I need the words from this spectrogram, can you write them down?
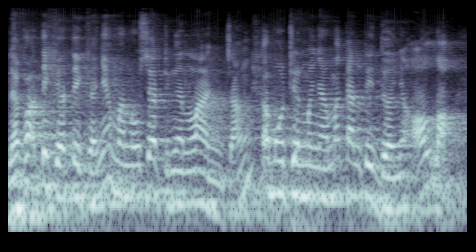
Lah kok tiga-tiganya manusia dengan lancang kemudian menyamakan ridhonya Allah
